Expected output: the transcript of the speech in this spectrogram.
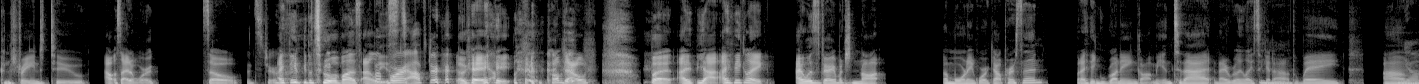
constrained to outside of work. So That's true. I think the two of us at least before after. okay, like, calm down. But I yeah, I think like I was very much not a morning workout person, but I think running got me into that and I really like to get out Mhm. of the way. Um Yeah.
